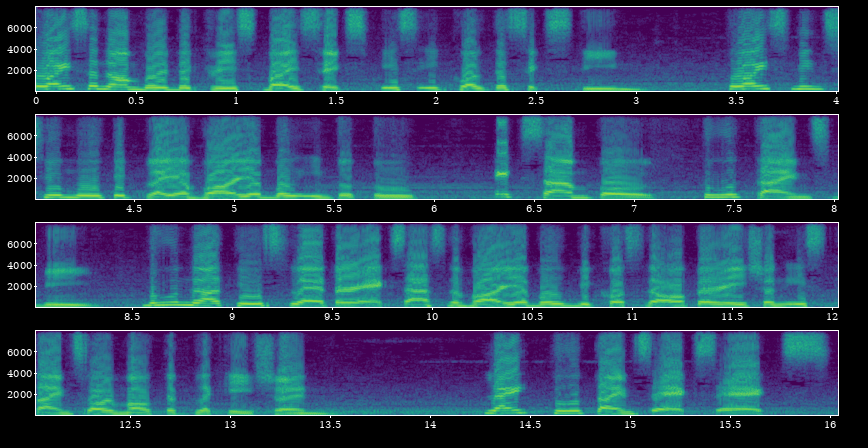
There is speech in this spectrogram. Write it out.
Twice a number decreased by 6 is equal to 16. Twice means you multiply a variable into 2. Example, 2 times b. Do not use letter x as the variable because the operation is times or multiplication. Like 2 times xx.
